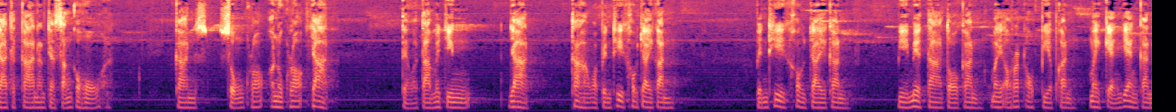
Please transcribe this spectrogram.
ญาติการนั้นจะสังโห การสงเคราะห์อนุเคราะห์ญาติ แต่ว่าตามไม่จริงญาติ ถ้าหากว่าเป็นที่เข้าใจกัน เป็นที่เข้าใจกัน มีเมตตาต่อกัน ไม่เอารัดเอาเปรียบกัน ไม่แก่งแย่งกัน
